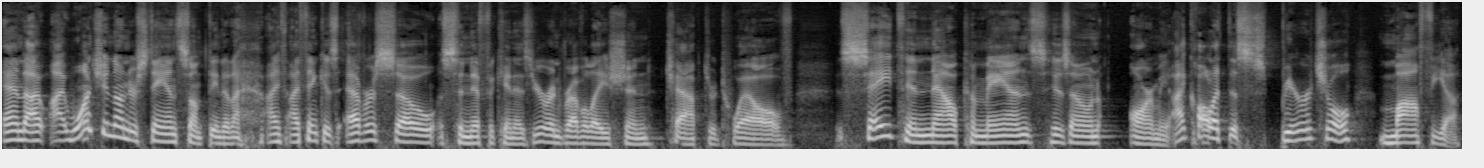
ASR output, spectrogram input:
And I, I want you to understand something that I, I, I think is ever so significant as you're in Revelation chapter 12. Satan now commands his own army. I call it the spiritual mafia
